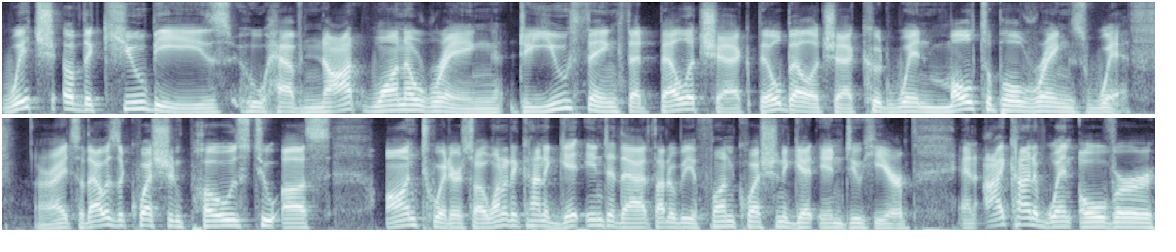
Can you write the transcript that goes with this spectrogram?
Which of the QBs who have not won a ring do you think that Belichick, Bill Belichick, could win multiple rings with? All right, so that was a question posed to us on Twitter. So I wanted to kind of get into that. I thought it would be a fun question to get into here. And I kind of went over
